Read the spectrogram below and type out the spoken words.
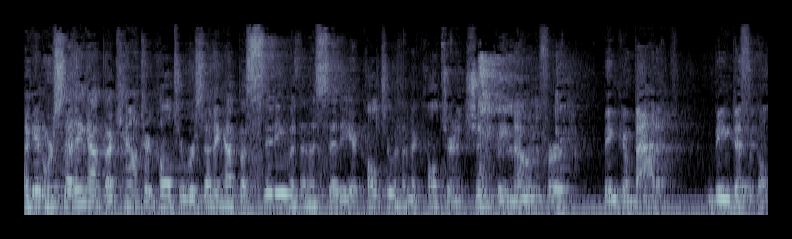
Again, we're setting up a counterculture. We're setting up a city within a city, a culture within a culture, and it shouldn't be known for being combative, being difficult,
